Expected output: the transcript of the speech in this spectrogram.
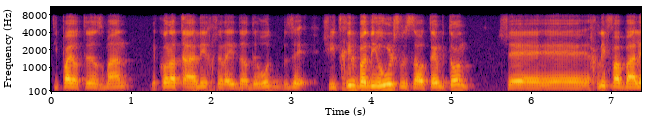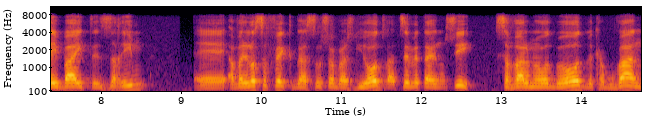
טיפה יותר זמן, לכל התהליך של ההידרדרות שהתחיל בניהול של סאוטהמפטון, שהחליפה בעלי בית זרים, אה, אבל ללא ספק נעשו שם השגיאות, והצוות האנושי סבל מאוד מאוד, וכמובן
